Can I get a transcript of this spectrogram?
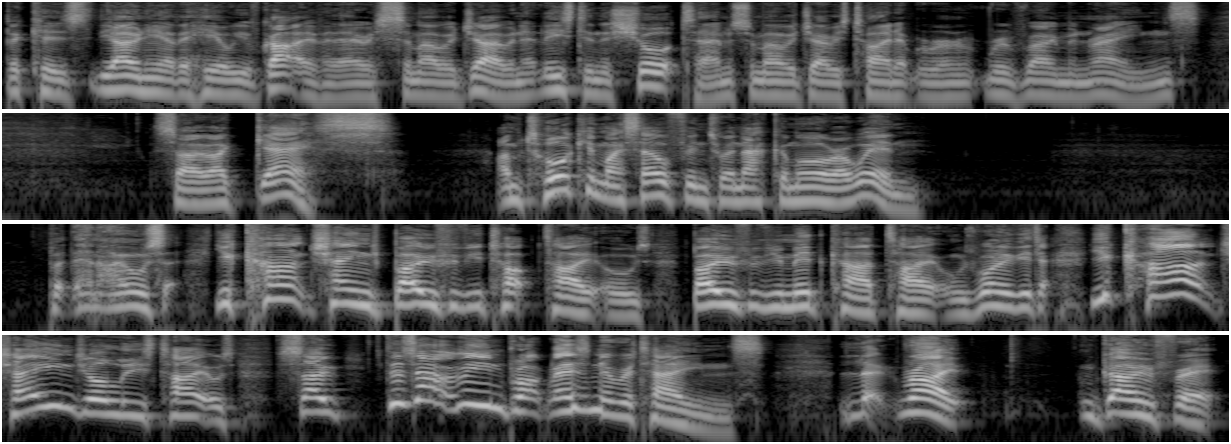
Because the only other heel you've got over there is Samoa Joe. And at least in the short term, Samoa Joe is tied up with Roman Reigns. So I guess I'm talking myself into a Nakamura win. But then I also you can't change both of your top titles, both of your mid card titles, one of your you can't change all these titles. So does that mean Brock Lesnar retains? Look, right, I'm going for it.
